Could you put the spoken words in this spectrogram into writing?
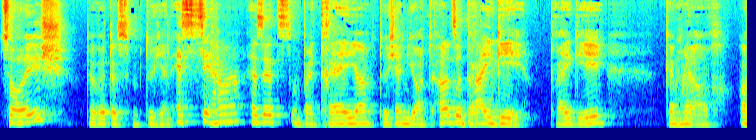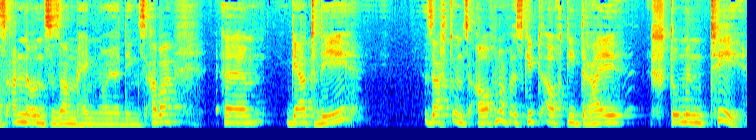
Zeug, da wird das durch ein SCH ersetzt und bei Träger durch ein J. Also 3G. 3G kennt man ja auch aus anderen Zusammenhängen neuerdings. Aber ähm, Gerd W. sagt uns auch noch, es gibt auch die drei stummen T.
